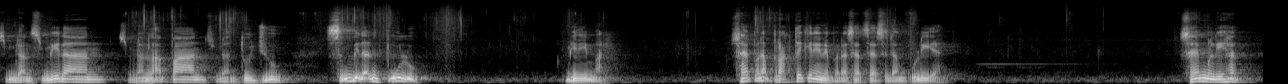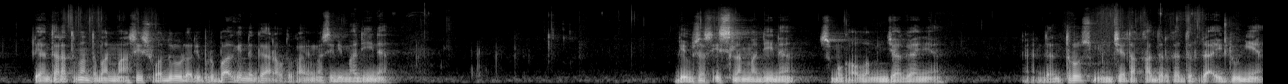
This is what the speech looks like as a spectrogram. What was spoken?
99, 98, 97, 90 minimal. Saya pernah praktikin ini pada saat saya sedang kuliah. Saya melihat di antara teman-teman mahasiswa dulu dari berbagai negara waktu kami masih di Madinah. Di Universitas Islam Madinah, semoga Allah menjaganya. Dan terus mencetak kader-kader da'i dunia.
